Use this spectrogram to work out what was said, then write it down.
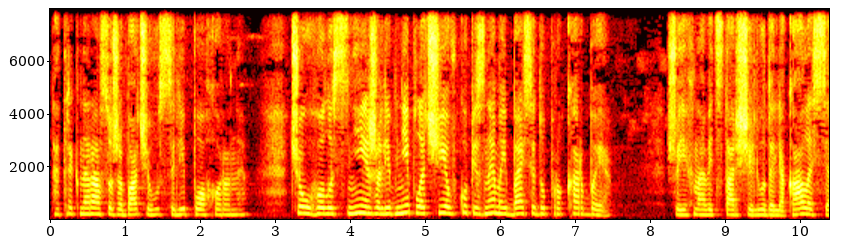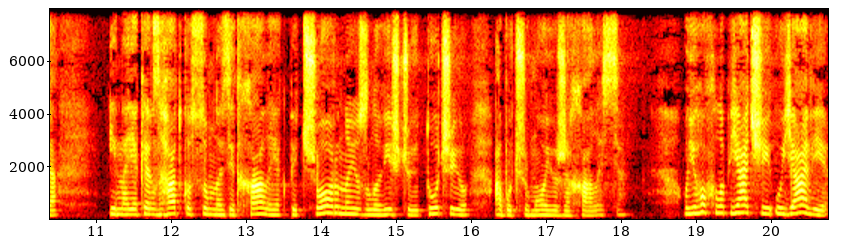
Петрик не раз уже бачив у селі похорони, чув голосні, жалібні плачі вкупі з ними й бесіду про карби, що їх навіть старші люди лякалися, і на яких згадку сумно зітхали, як під чорною зловіщою тучею або чумою жахалися. У його хлоп'ячій уяві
